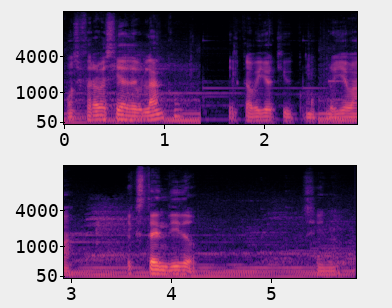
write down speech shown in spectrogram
Como si fuera vestida de blanco. Y el cabello aquí como que lo lleva extendido. Sí, ¿no?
